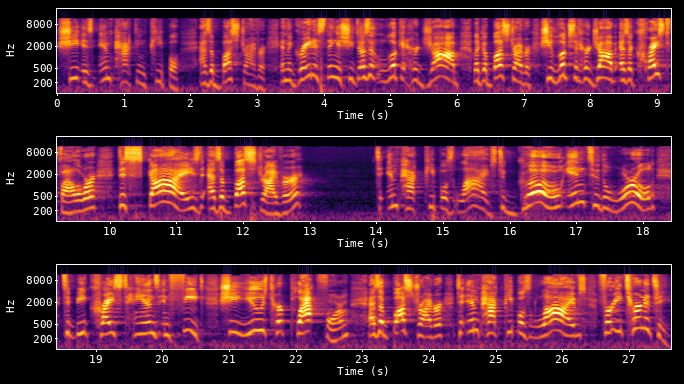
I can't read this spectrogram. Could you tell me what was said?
She is impacting people as a bus driver. And the greatest thing is, she doesn't look at her job like a bus driver. She looks at her job as a Christ follower, disguised as a bus driver to impact people's lives, to go into the world to be Christ's hands and feet. She used her platform as a bus driver to impact people's lives for eternity.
